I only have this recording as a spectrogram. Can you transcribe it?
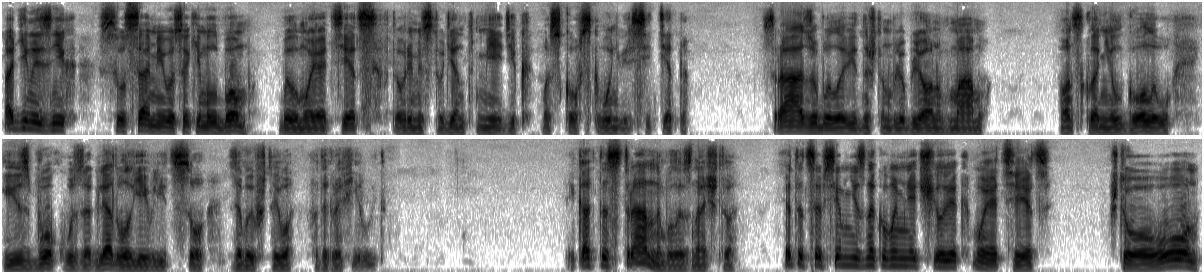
Один из них с усами и высоким лбом был мой отец, в то время студент-медик Московского университета. Сразу было видно, что он влюблен в маму. Он склонил голову и сбоку заглядывал ей в лицо, забыв, что его фотографируют. И как-то странно было знать, что этот совсем незнакомый мне человек — мой отец, что он,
